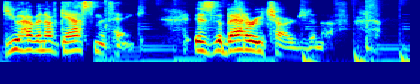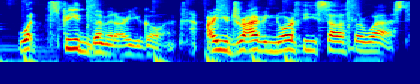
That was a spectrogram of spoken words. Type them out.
do you have enough gas in the tank? Is the battery charged enough? What speed limit are you going? Are you driving northeast, south, or west?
